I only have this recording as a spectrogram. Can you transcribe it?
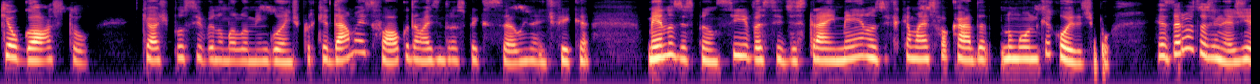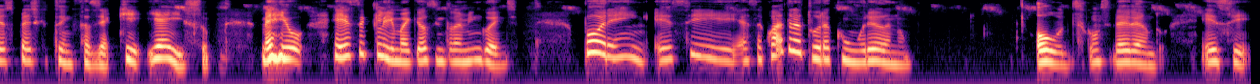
que eu gosto que eu acho possível numa lua minguante, porque dá mais foco, dá mais introspecção, e a gente fica menos expansiva, se distrai menos e fica mais focada numa única coisa, tipo, reserva suas energias para isso que tem que fazer aqui, e é isso. Meio esse clima que eu sinto na minguante. Porém, esse essa quadratura com Urano, ou desconsiderando esse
